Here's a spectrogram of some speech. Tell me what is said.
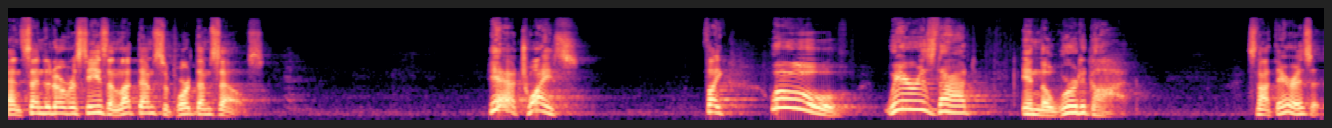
and send it overseas and let them support themselves. Yeah, twice. It's like, whoa, where is that in the Word of God? It's not there, is it?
